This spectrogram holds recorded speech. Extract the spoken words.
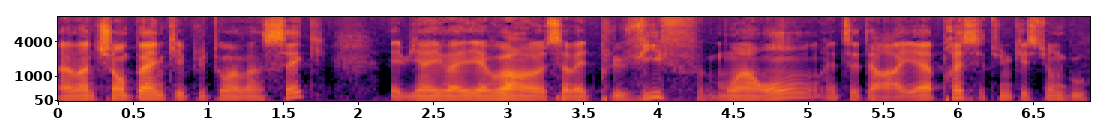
un vin de champagne qui est plutôt un vin sec, eh bien, il va y avoir, euh, ça va être plus vif, moins rond, etc. Et après, c'est une question de goût.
